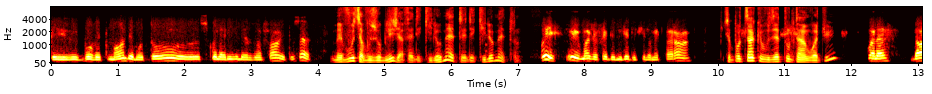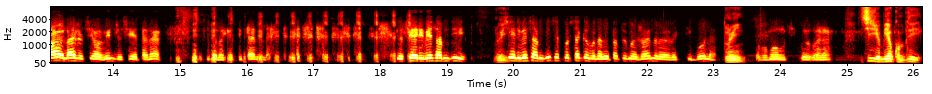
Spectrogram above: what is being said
des beaux vêtements, des motos, euh, scolarisent leurs enfants et tout ça. Mais vous, ça vous oblige à faire des kilomètres et des kilomètres. Oui, oui, moi je fais des milliers de kilomètres par an. Hein. C'est pour ça que vous êtes tout le temps en voiture? Voilà. Non, là, je suis en ville, je suis étonnant. Je suis dans la capitale. je suis arrivé samedi. Je suis arrivé samedi, c'est pour ça que vous n'avez pas pu me joindre avec Thibault, là. Oui. Au moment où Thibault, voilà. Si j'ai bien compris,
